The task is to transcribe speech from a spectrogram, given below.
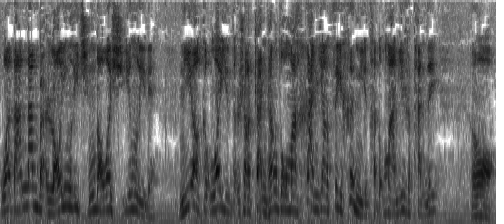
我打南边老营里请到我西营里的，你要跟我一对上战场走吗？汉将最恨你，他都骂你是叛贼。哦，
